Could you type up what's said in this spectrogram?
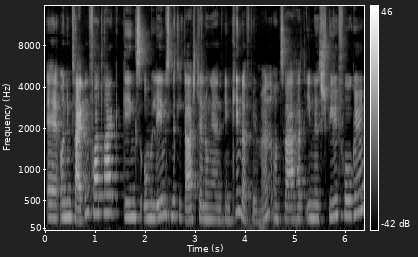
Äh, und im zweiten Vortrag ging es um Lebensmitteldarstellungen in Kinderfilmen. Und zwar hat Ines Spielvogel,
